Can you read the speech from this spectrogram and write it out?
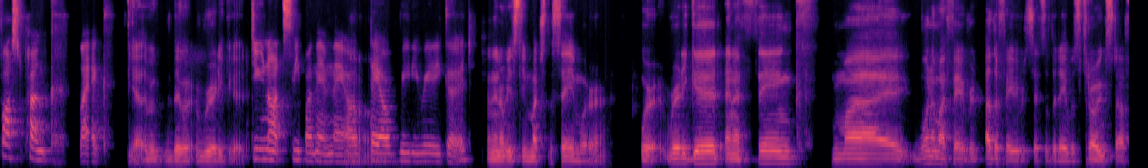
fast punk, like yeah, they were they were really good. Do not sleep on them. They are um, they are really really good. And then obviously much the same were were really good. And I think my one of my favorite other favorite sets of the day was throwing stuff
